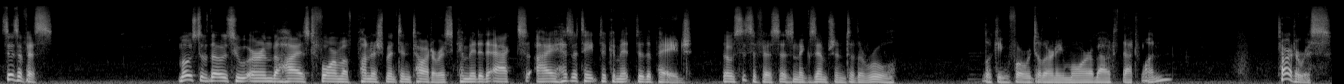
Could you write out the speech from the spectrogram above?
Sisyphus. Most of those who earned the highest form of punishment in Tartarus committed acts I hesitate to commit to the page, though Sisyphus is an exemption to the rule. Looking forward to learning more about that one. Tartarus.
